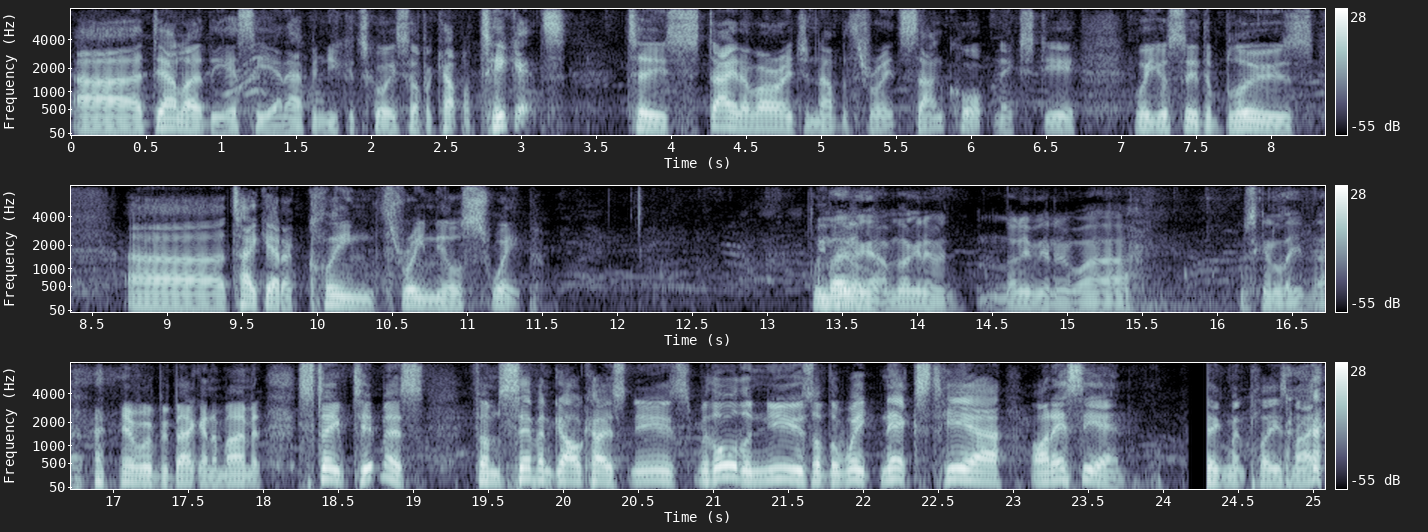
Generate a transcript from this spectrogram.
Uh, download the SEN app, and you could score yourself a couple of tickets to State of Origin number three at Suncorp next year, where you'll see the Blues uh, take out a clean 3 0 sweep. We I'm not, will. even gonna, I'm not going to. I'm not even going to. Uh, I'm just going to leave that. Yeah, we'll be back in a moment. Steve Titmus from Seven Gold Coast News with all the news of the week next here on SEN. Segment, please, mate.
